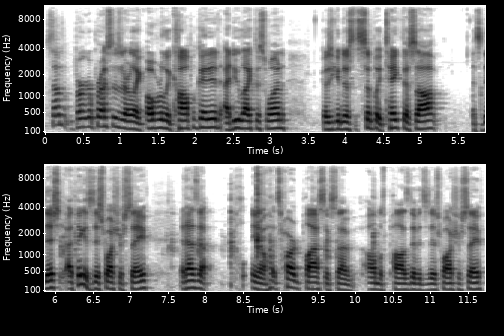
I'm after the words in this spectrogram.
Some burger presses are like overly complicated. I do like this one because you can just simply take this off. It's dish. I think it's dishwasher safe. It has that, you know, it's hard plastic, so I'm almost positive it's dishwasher safe.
